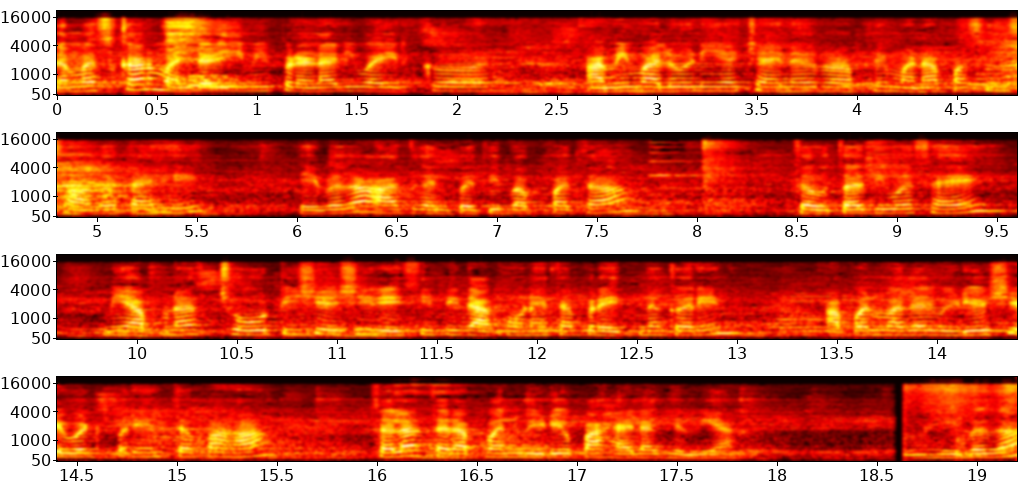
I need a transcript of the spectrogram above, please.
नमस्कार मंडळी मी प्रणाली वाईरकर. आम्ही मालवणी या चॅनलवर आपले मनापासून स्वागत आहे. हे बघा आज गणपती बाप्पाचा चौथा दिवस आहे. मी आपणास छोटीशी अशी रेसिपी दाखवण्याचा प्रयत्न करेन. आपण माझा व्हिडिओ शेवटपर्यंत पहा. चला तर आपण व्हिडिओ पाहायला घेऊया. हे बघा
